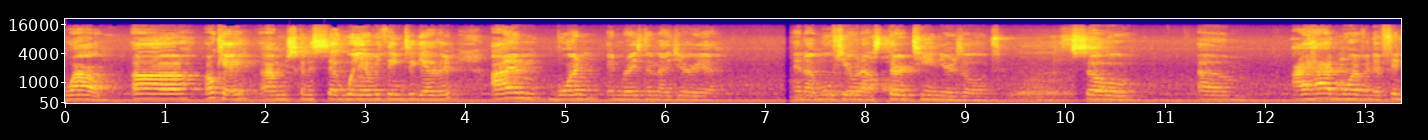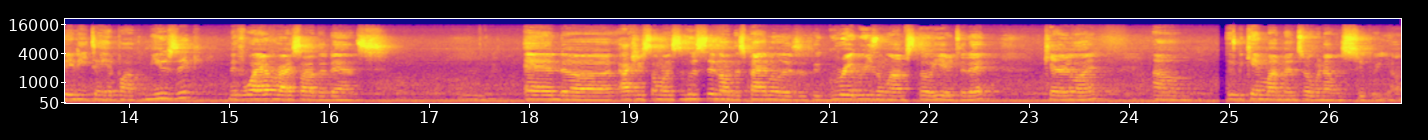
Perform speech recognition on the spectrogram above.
wow. Uh, okay, I'm just gonna segue everything together. I'm born and raised in Nigeria, and I moved here when I was 13 years old. So, um, I had more of an affinity to hip hop music before ever I saw the dance. And uh, actually, someone who's sitting on this panel is a great reason why I'm still here today, Caroline, um, who became my mentor when I was super young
